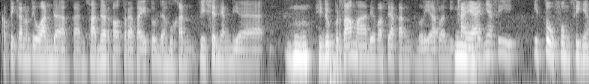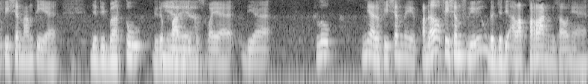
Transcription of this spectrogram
ketika nanti Wanda akan sadar kalau ternyata itu udah bukan Vision yang dia Hmm. hidup bersama, dia pasti akan melihat lagi. Hmm. Kayaknya sih itu fungsinya Vision nanti ya. Jadi batu di depan Iya, gitu iya. supaya dia lu ini ada Vision nih. Padahal Vision sendiri udah jadi alat perang misalnya ya.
